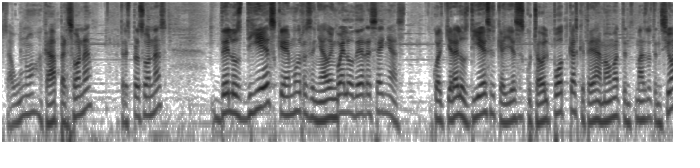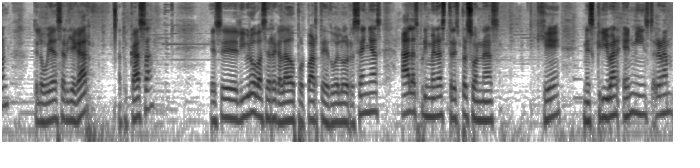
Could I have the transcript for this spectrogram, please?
o sea, uno a cada persona, tres personas, de los 10 que hemos reseñado en vuelo de reseñas. Cualquiera de los 10, el que hayas escuchado el podcast, que te haya llamado más la atención, te lo voy a hacer llegar a tu casa. Ese libro va a ser regalado por parte de Duelo de Reseñas a las primeras tres personas que me escriban en mi Instagram,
